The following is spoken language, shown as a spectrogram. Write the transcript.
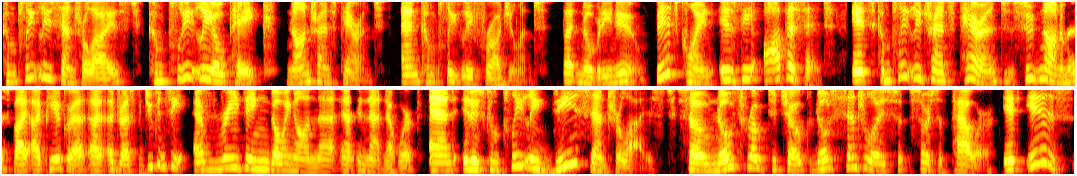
completely centralized, completely opaque, non-transparent, and completely fraudulent. But nobody knew. Bitcoin is the opposite. It's completely transparent, pseudonymous by IP uh, address, but you can see everything going on that uh, in that network. And it is completely decentralized. So no throat to choke, no centralized source of power. It is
